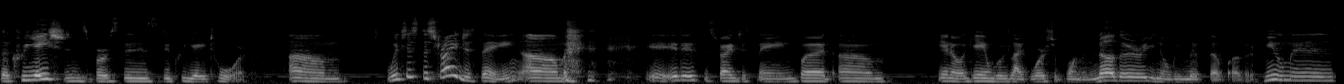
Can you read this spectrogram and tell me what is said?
the creations versus the creator, um, which is the strangest thing. Um, it, it is the strangest thing, but um, you know, again, we like worship one another. You know, we lift up other humans.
